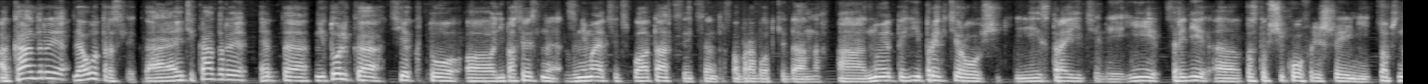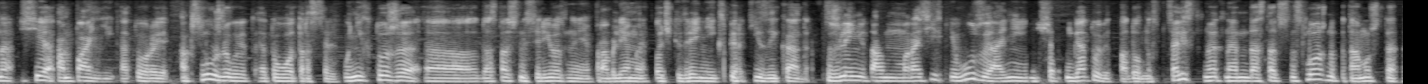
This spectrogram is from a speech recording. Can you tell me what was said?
А кадры для отрасли. А эти кадры — это не только те, кто э, непосредственно занимается эксплуатацией центров обработки данных, а, но это и проектировщики, и строители, и среди э, поставщиков решений. Собственно, все компании, которые обслуживают эту отрасль, у них тоже э, достаточно серьезные проблемы с точки зрения экспертизы и кадров. К сожалению, там российские вузы, они сейчас не готовят подобных специалистов, но это, наверное, достаточно сложно, потому что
